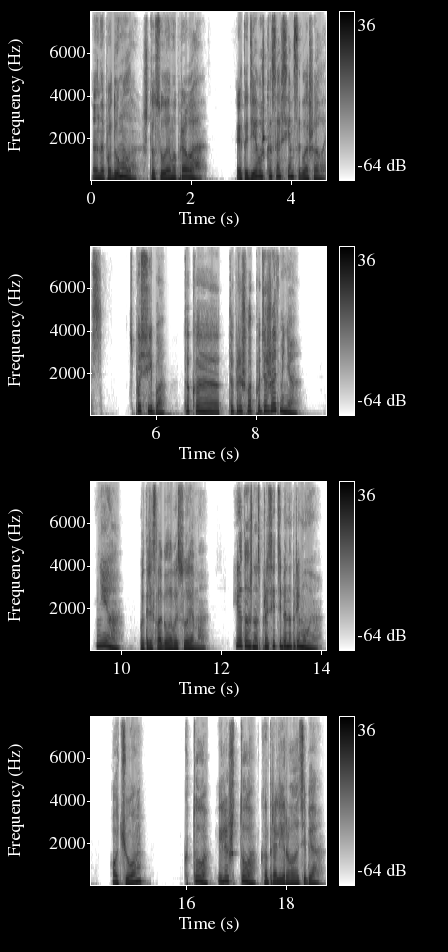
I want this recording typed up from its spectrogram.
Она подумала, что Суэма права. Эта девушка совсем соглашалась. «Спасибо. Так э, ты пришла поддержать меня?» «Не-а», потрясла головой Суэма. «Я должна спросить тебя напрямую». «О чем? «Кто или что контролировало тебя?»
